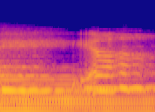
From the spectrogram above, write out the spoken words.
夕阳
